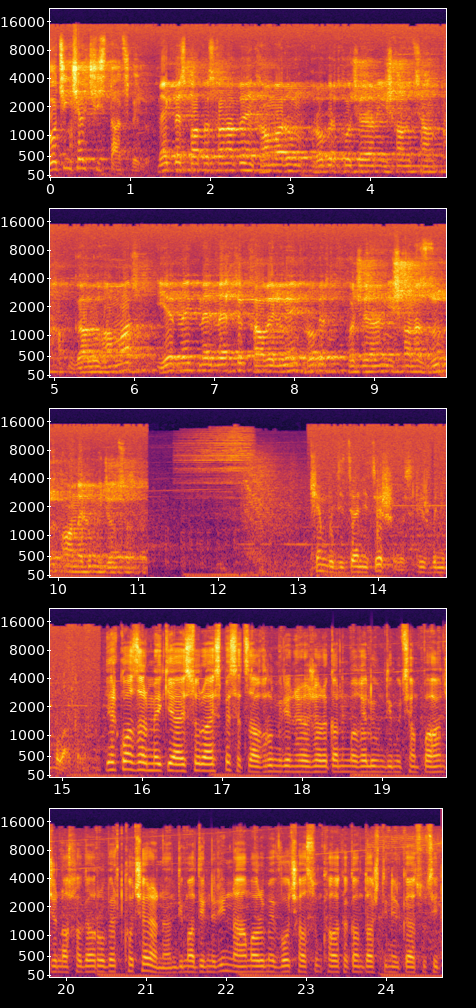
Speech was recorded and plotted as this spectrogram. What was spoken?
ոչինչ էլ չի ստացվելու։ Մենք պես պատասխանատու ենք համարում Ռոբերտ Քոչարյանի իշխանության գալու համար եւ մենք մեր մեղքը խավելու ենք Ռոբերտ Քոչարյանին իշխանազուրկ անելու միջոցով чем бы дитя не тешилось, лишь бы не плакало։ 2001-ի այսօրը այսպես է ծաղրում իրեն հրաժարականի մղելու ընդդիմության պահանջը նախագահ Ռոբերտ Քոչարյանը, ընդդիմադիրներին նա համարում է ոչ հասուն քաղաքական դաշտի ներկայացուցիչ։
